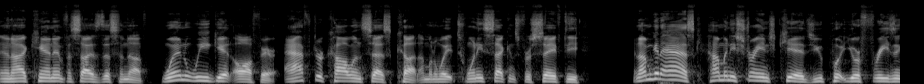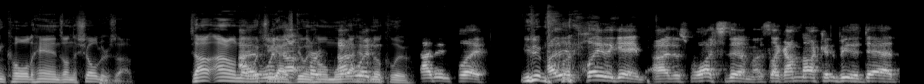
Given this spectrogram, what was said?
and I can't emphasize this enough, when we get off air, after Colin says cut, I'm going to wait 20 seconds for safety, and I'm going to ask how many strange kids you put your freezing cold hands on the shoulders of. I, I don't know what you guys do at home. I, I have no clue. I didn't play. You didn't. Play? I didn't play the game. I just watched them. I was like, I'm not going to be the dad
